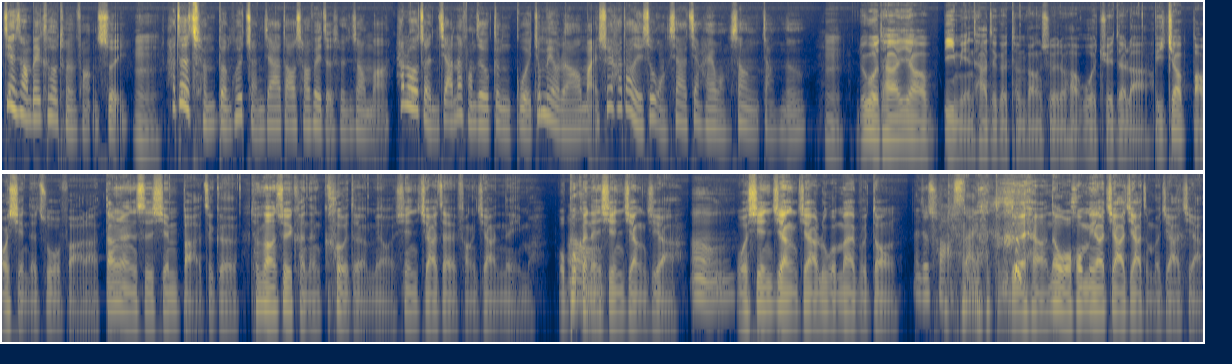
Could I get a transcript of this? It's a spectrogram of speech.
建商被课囤房税，嗯，它这个成本会转嫁到消费者身上吗？它如果转嫁，那房子又更贵，就没有人要买，所以它到底是往下降还是往上涨呢？嗯，如果他要避免他这个囤房税的话，我觉得啦，比较保险的做法啦，当然是先把这个囤房税可能扣的没有先加在房价内嘛。我不可能先降价，嗯，我先降价，如果卖不动，那就垮 塞，对不对啊？那我后面要加价怎么加价？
